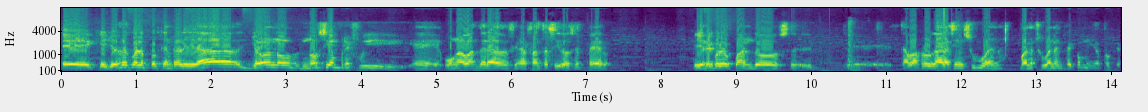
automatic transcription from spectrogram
Eh, que yo recuerdo porque en realidad yo no, no siempre fui eh, un abanderado de Final Fantasy XII, pero yo recuerdo cuando eh, estaba a rogar así en su buena, bueno, en su buena entre comillas, porque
